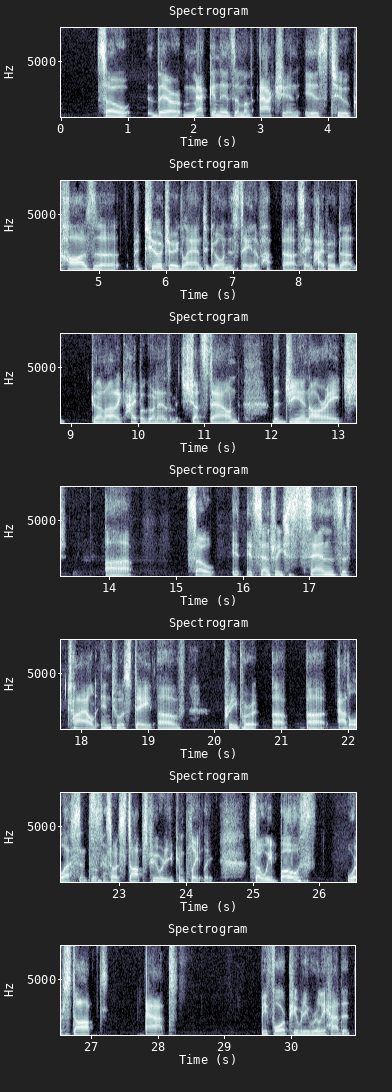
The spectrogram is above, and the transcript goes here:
So their mechanism of action is to cause the pituitary gland to go into the state of uh, same hypogonadism hypogonadism. It shuts down the GnRH. Uh, so it essentially sends the child into a state of pre uh, uh, adolescence. Okay. So it stops puberty completely. So we both were stopped at before puberty really had to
